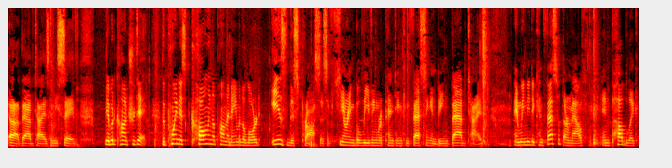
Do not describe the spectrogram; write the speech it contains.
uh, baptized and be saved. It would contradict. The point is, calling upon the name of the Lord is this process of hearing, believing, repenting, confessing, and being baptized and we need to confess with our mouth in public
